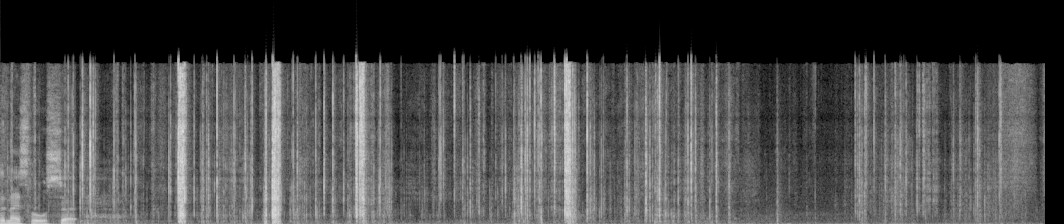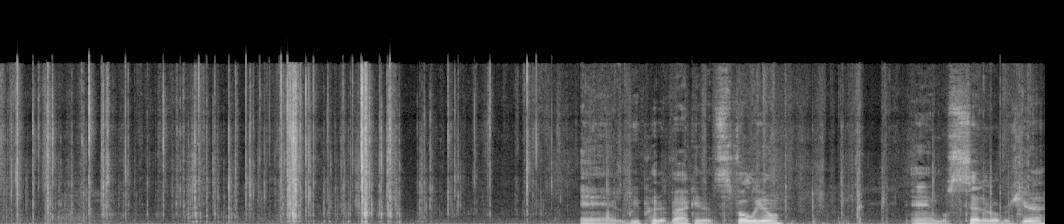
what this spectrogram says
a nice little set. And we put it back in its folio. And we'll set it over here.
